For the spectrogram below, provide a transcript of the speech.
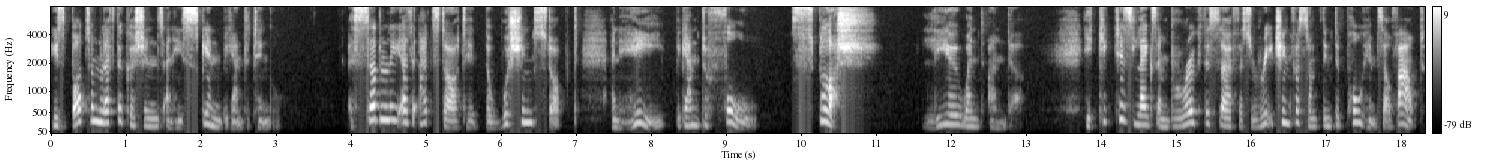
His bottom left the cushions, and his skin began to tingle. As suddenly as it had started, the whooshing stopped, and he began to fall. Splush! Leo went under. He kicked his legs and broke the surface, reaching for something to pull himself out.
